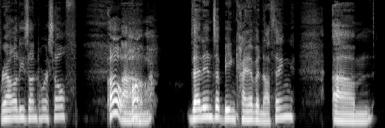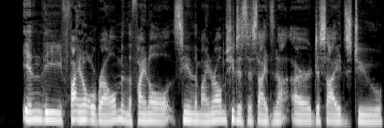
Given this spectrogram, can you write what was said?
realities onto herself. Oh, Um, huh. That ends up being kind of a nothing. Um, in the final realm, in the final scene in the mind realm, she just decides not or decides to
